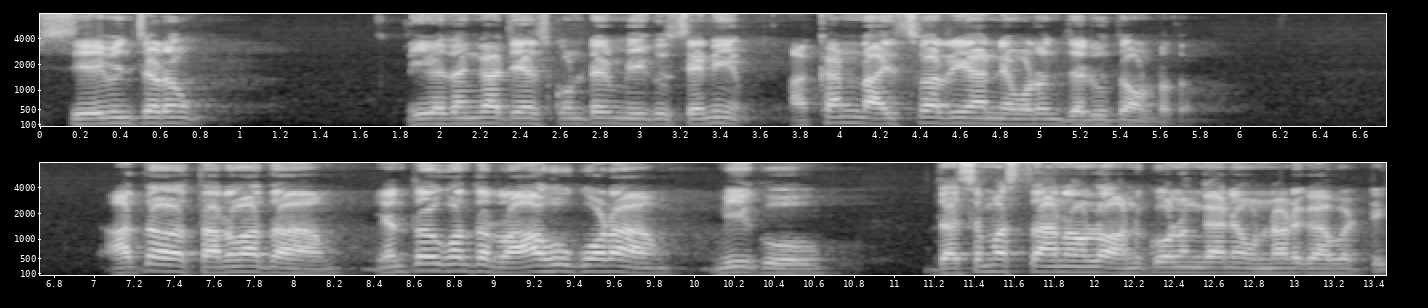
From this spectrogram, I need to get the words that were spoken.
సేవించడం ఈ విధంగా చేసుకుంటే మీకు శని అఖండ ఐశ్వర్యాన్ని ఇవ్వడం జరుగుతూ ఉంటుంది. ఆ తర్వాత ఎంతో కొంత రాహు కూడా మీకు దశమ స్థానంలో అనుకూలంగానే ఉన్నాడు కాబట్టి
